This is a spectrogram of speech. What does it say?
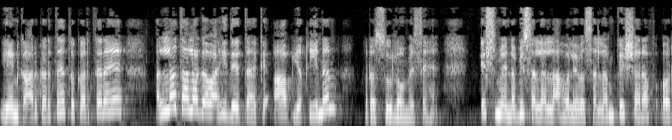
یہ انکار کرتے ہیں تو کرتے رہے۔ اللہ تعالیٰ گواہی دیتا ہے کہ آپ یقیناً رسولوں میں سے ہیں۔ اس میں نبی صلی اللہ علیہ وسلم کے شرف اور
